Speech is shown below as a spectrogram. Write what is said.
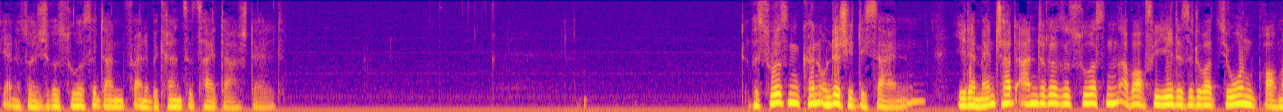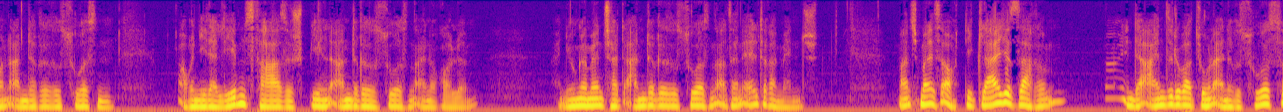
die eine solche Ressource dann für eine begrenzte Zeit darstellt. Ressourcen können unterschiedlich sein. Jeder Mensch hat andere Ressourcen, aber auch für jede Situation braucht man andere Ressourcen. Auch in jeder Lebensphase spielen andere Ressourcen eine Rolle. Ein junger Mensch hat andere Ressourcen als ein älterer Mensch. Manchmal ist auch die gleiche Sache in der einen Situation eine Ressource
